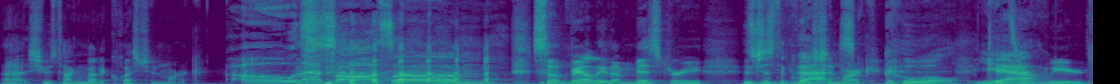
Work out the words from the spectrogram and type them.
uh, she was talking about a question mark. Oh, that's awesome. So apparently the mystery is just a question That's mark. Cool. Kids Yeah. are weird.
